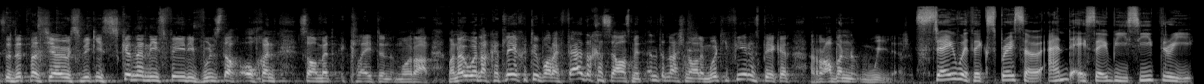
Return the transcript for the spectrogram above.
So dit was jou bietjie skindernuus vir hierdie Woensdagoggend saam met Clayton Morar. Maar nou oor na Katlego toe waar hy verder gesels met internasionale motiveringsspreker Robin Wheeler. Stay with Expresso and SABC3.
